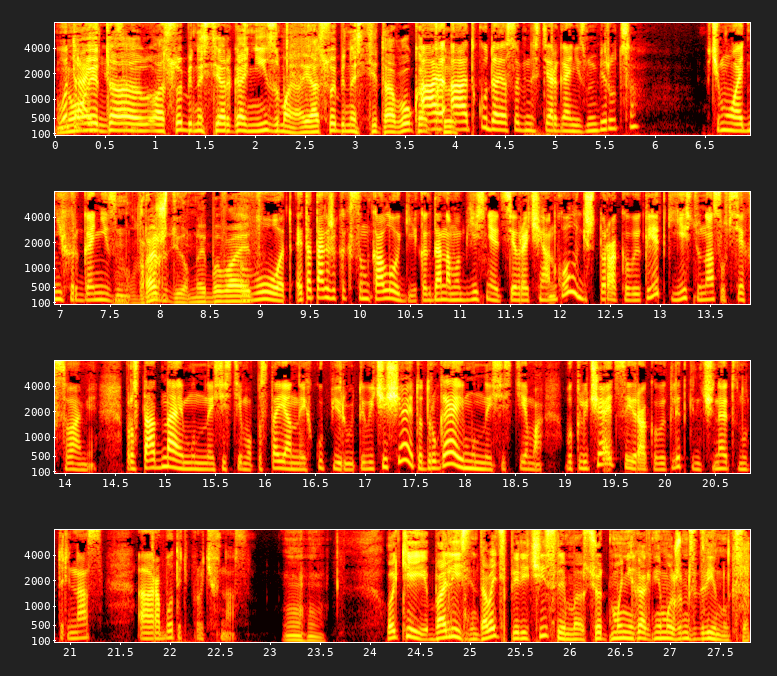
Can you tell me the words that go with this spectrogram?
Вот Но разница. это особенности организма и особенности того, как... А, а откуда особенности организма берутся? Почему у одних организм? Ну, врожденное бывает. Вот. Это так же, как с онкологией, когда нам объясняют все врачи-онкологи, что раковые клетки есть у нас у всех с вами. Просто одна иммунная система постоянно их купирует и вычищает, а другая иммунная система выключается, и раковые клетки начинают внутри нас а, работать против нас. Мгм. Окей, болезнь, давайте перечислим, что-то мы никак не можем сдвинуться.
